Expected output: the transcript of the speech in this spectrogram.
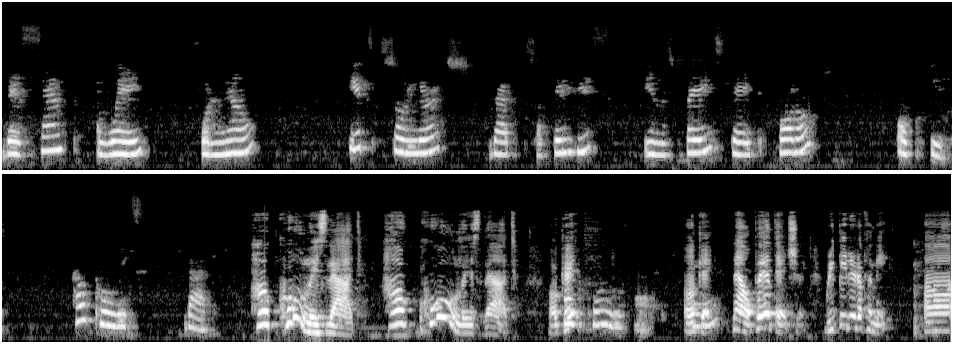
the sand away. For now, it's so large that satellites in space take photos of it. How cool is that? How cool is that? How cool is that? Okay, How cool is that? okay. Okay. Now pay attention. Repeat it after me. Uh,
